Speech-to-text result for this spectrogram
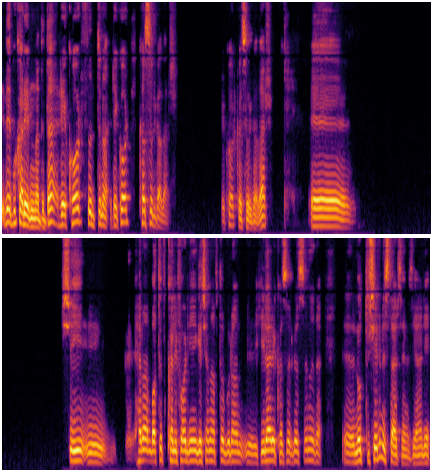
ve bu karenin adı da rekor fırtına, rekor kasırgalar. Rekor kasırgalar. Ee, şeyi e, hemen batıp Kaliforniya'ya geçen hafta vuran e, Hillary kasırgasını da e, not düşelim isterseniz. Yani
